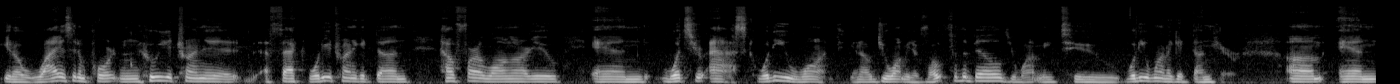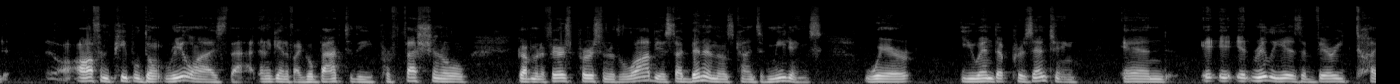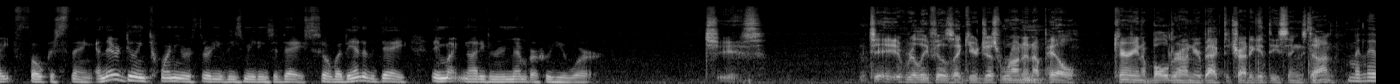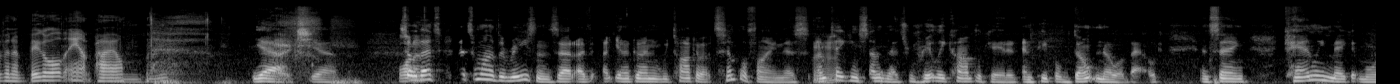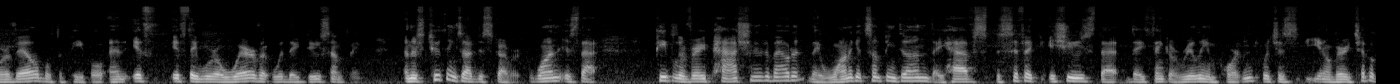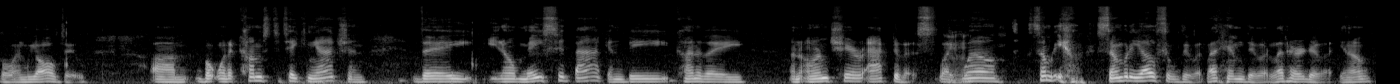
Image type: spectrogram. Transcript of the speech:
You know, why is it important? Who are you trying to affect? What are you trying to get done? How far along are you? And what's your ask? What do you want? You know, do you want me to vote for the bill? Do you want me to, what do you want to get done here? Um, and often people don't realize that. And again, if I go back to the professional government affairs person or the lobbyist, I've been in those kinds of meetings where you end up presenting and it, it really is a very tight focused thing. And they're doing 20 or 30 of these meetings a day. So by the end of the day, they might not even remember who you were. Jeez. It really feels like you're just running uphill, carrying a boulder on your back to try to get these things done. We live in a big old ant pile. Mm-hmm. Yeah, Yikes. yeah. So that's that's one of the reasons that I've you know again we talk about simplifying this. I'm Mhm. taking something that's really complicated and people don't know about, and saying, can we make it more available to people? And if if they were aware of it, would they do something? And there's two things I've discovered. One is that people are very passionate about it. They want to get something done. They have specific issues that they think are really important, which is you know very typical, and we all do. Um, but when it comes to taking action, they you know may sit back and be kind of a an armchair activist, like, Mhm. well, somebody somebody else will do it. Let him do it. Let her do it. You know,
